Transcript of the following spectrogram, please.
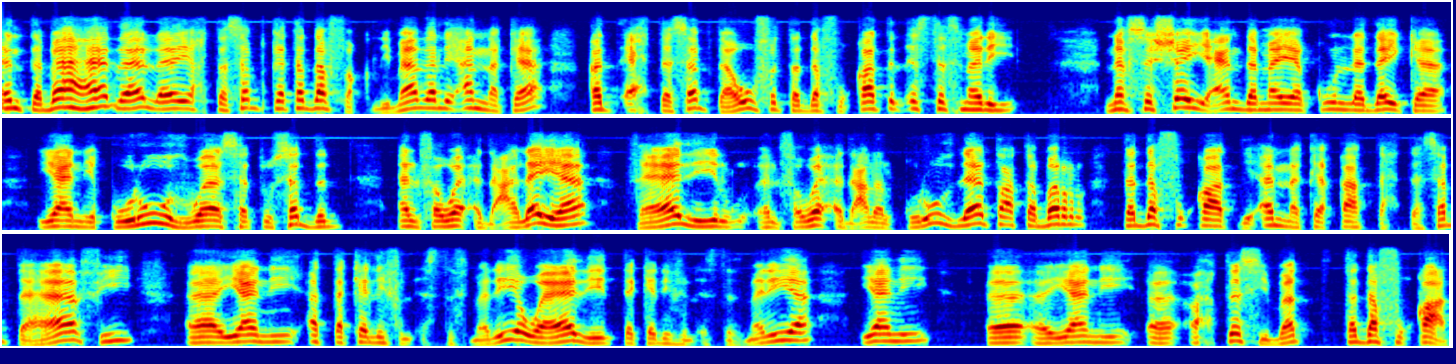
انتبه هذا لا يحتسب كتدفق لماذا؟ لأنك قد احتسبته في التدفقات الاستثمارية. نفس الشيء عندما يكون لديك يعني قروض وستسدد الفوائد عليها فهذه الفوائد على القروض لا تعتبر تدفقات لأنك قد احتسبتها في آه، يعني التكاليف الاستثمارية. وهذه التكاليف الاستثمارية يعني آه، آه، يعني احتسبت تدفقات.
